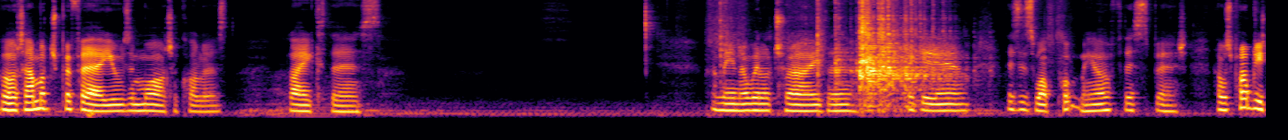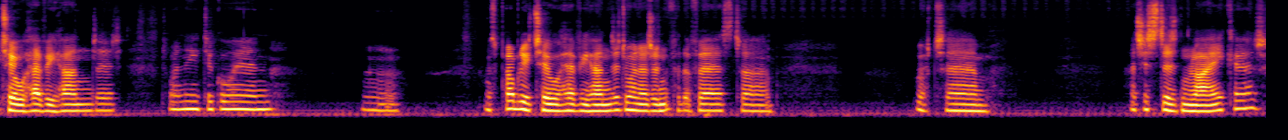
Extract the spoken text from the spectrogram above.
But I much prefer using watercolours like this. I mean, I will try the again. This is what put me off this bit. I was probably too heavy-handed. Do I need to go in? Hmm. I was probably too heavy-handed when I didn't for the first time. But, um, I just didn't like it.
